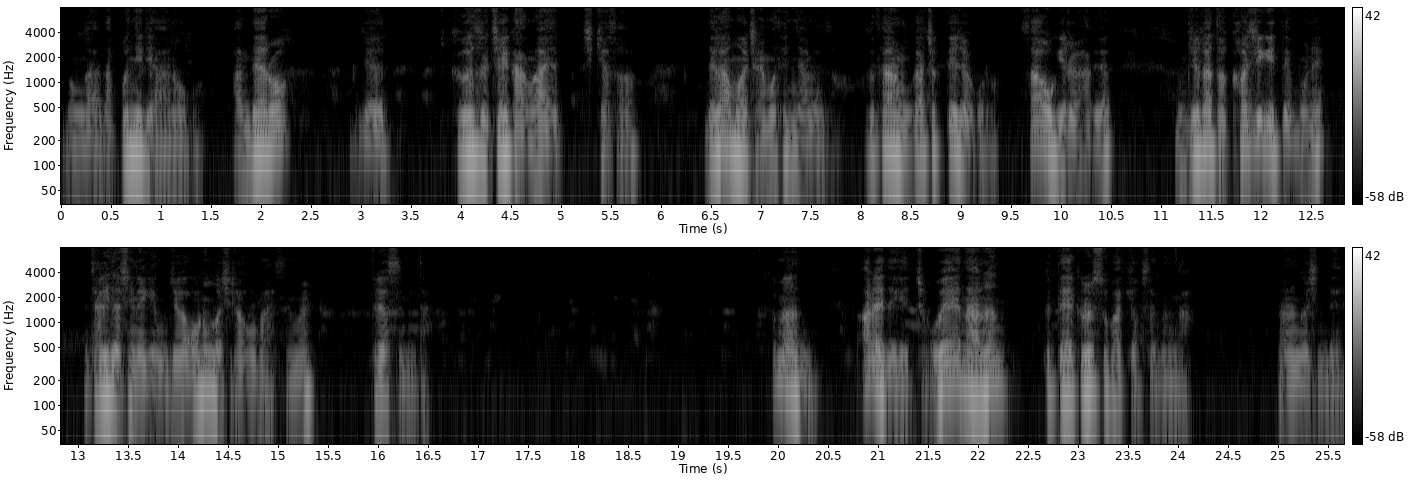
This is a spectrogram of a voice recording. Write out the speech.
뭔가 나쁜 일이 안 오고 반대로 이제 그것을 재강화시켜서 내가 뭘 잘못했냐면서 그 사람과 적대적으로 싸우기를 하면 문제가 더 커지기 때문에 자기 자신에게 문제가 오는 것이라고 말씀을 드렸습니다. 그러면 알아야 되겠죠. 왜 나는 그때 그럴 수밖에 없었는가? 라는 것인데,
